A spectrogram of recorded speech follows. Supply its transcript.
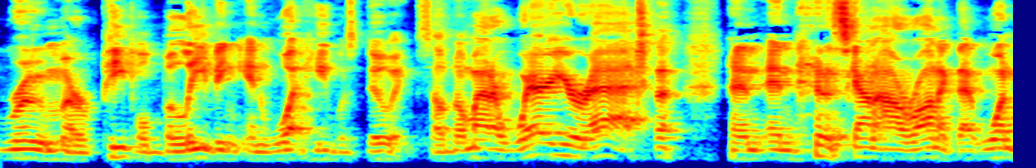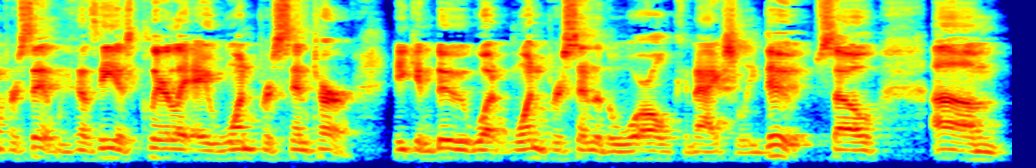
room or people believing in what he was doing. So no matter where you're at, and, and it's kind of ironic that 1% because he is clearly a one percenter. He can do what 1% of the world can actually do. So, um,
